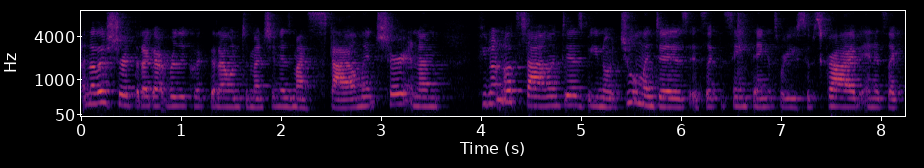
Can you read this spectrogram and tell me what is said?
another shirt that I got really quick that I wanted to mention is my Style Mint shirt. And I'm, if you don't know what Style Mint is, but you know what JewelMint is, it's like the same thing. It's where you subscribe and it's like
